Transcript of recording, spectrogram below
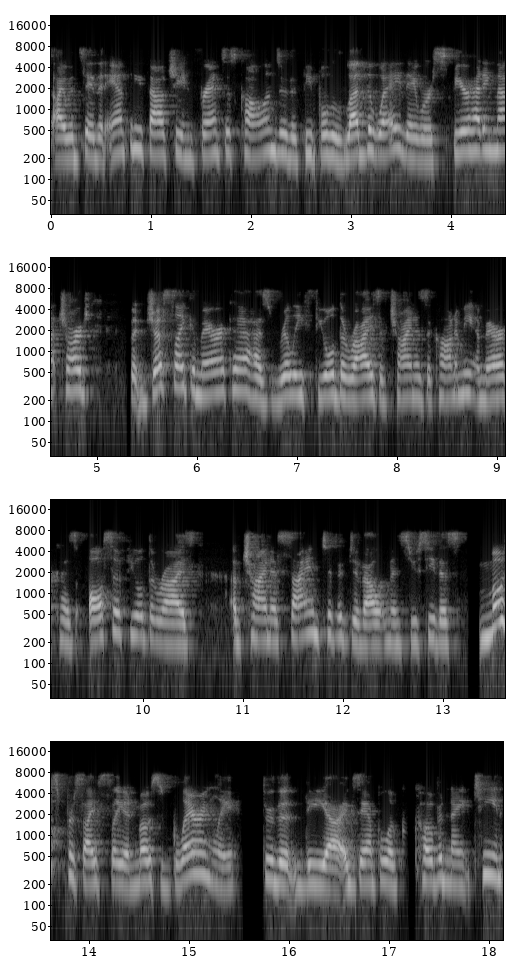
I would say that Anthony Fauci and Francis Collins are the people who led the way. They were spearheading that charge. But just like America has really fueled the rise of China's economy, America has also fueled the rise of China's scientific developments. You see this most precisely and most glaringly through the, the uh, example of COVID 19.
